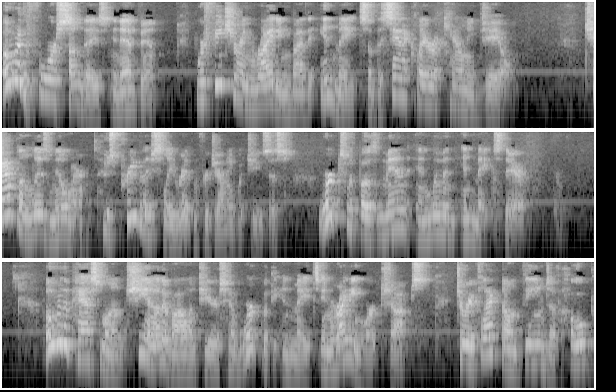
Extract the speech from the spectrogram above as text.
Over the four Sundays in Advent, we're featuring writing by the inmates of the Santa Clara County Jail. Chaplain Liz Milner, who's previously written for Journey with Jesus, works with both men and women inmates there. Over the past month, she and other volunteers have worked with the inmates in writing workshops to reflect on themes of hope,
